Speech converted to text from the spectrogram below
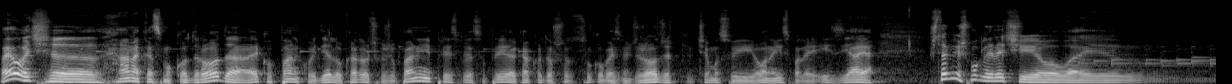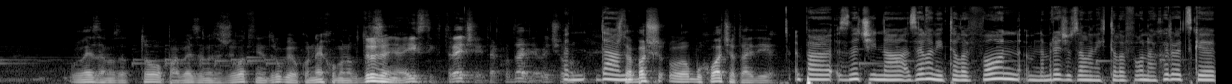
Pa evo već, uh, Ana, kad smo kod roda, Eko Pan koji djeluje u Karlovačkoj županiji, prispjeli su prije kako je došlo do sukoba između pri čemu su i one ispale iz jaja. Šta bi još mogli reći ovaj, vezano za to, pa vezano za životinje druge, oko nehumanog držanja, istih, treće i tako dalje, već Pa, ono, da, šta baš obuhvaća taj dio. Pa znači na zeleni telefon, na mrežu zelenih telefona Hrvatske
